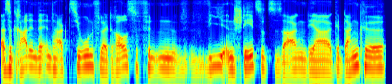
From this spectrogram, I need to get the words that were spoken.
also gerade in der Interaktion vielleicht rauszufinden, wie entsteht sozusagen der Gedanke,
